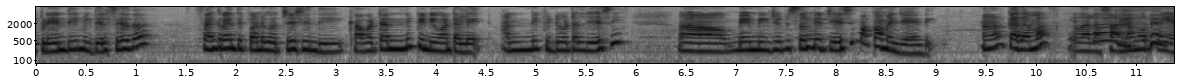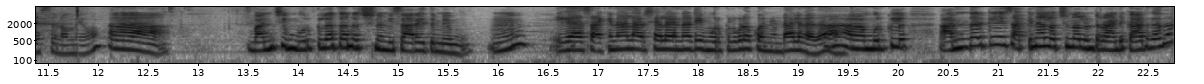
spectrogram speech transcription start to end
ఇప్పుడు ఏంది? మీకు తెలుసు కదా సంక్రాంతి పండుగ వచ్చేసింది. కాబట్టి అన్ని పిండి వంటలే. అన్ని పిండి వంటలు చేసి మేము మీకు చూపిస్తాం. మీరు చేసి మాకు కామెంట్ చేయండి. కదమ్మా? ఇవాళ సన్న మురుకు చేస్తున్నాం మేము. మంచి మురుకులతో వచ్చినాం ఈసారి అయితే మేము. ఇక సకినాలు అరిసెలు అన్నట్టు ఈ మురుకులు కూడా కొన్ని ఉండాలి కదా. ఆ, మురుకులు అందరికి సకినాలు వచ్చిన వాళ్ళు ఉంటారా అండి? కాదు కదా?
